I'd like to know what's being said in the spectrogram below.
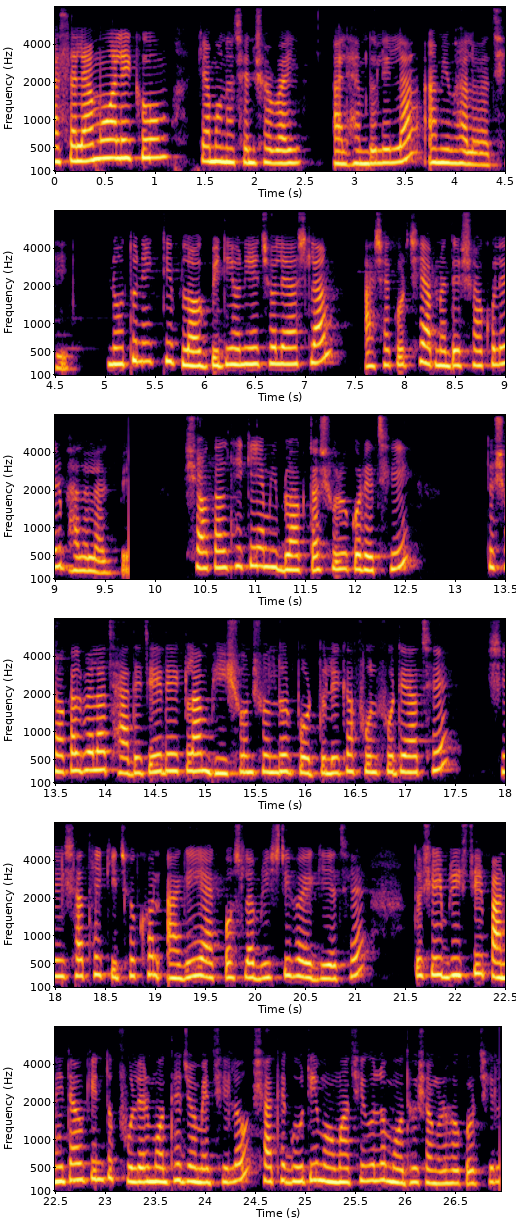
আসসালামু আলাইকুম। কেমন আছেন সবাই? আলহামদুলিল্লাহ, আমি ভালো আছি। নতুন একটি ব্লগ ভিডিও নিয়ে চলে আসলাম। আশা করছি আপনাদের সকলের ভালো লাগবে। সকাল থেকে আমি ব্লগটা শুরু করেছি। তো সকালবেলা ছাদে যেয়ে দেখলাম ভীষণ সুন্দর পর্তুলিকা ফুল ফুটে আছে। সেই সাথে কিছুক্ষণ আগেই এক পশলা বৃষ্টি হয়ে গিয়েছে। তো সেই বৃষ্টির পানিটাও কিন্তু ফুলের মধ্যে জমেছিল। সাথে গুটি মৌমাছিগুলো মধু সংগ্রহ করছিল।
